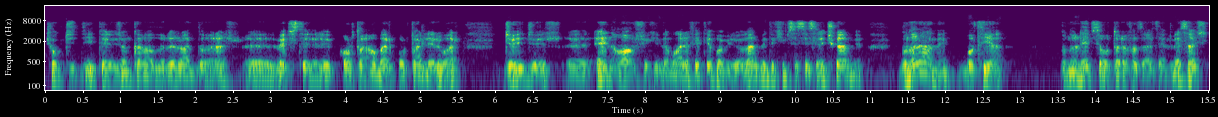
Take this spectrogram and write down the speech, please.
çok ciddi televizyon kanalları, radyolar, e, web siteleri, portal, haber portalleri var. Cayır cayır e, en ağır şekilde muhalefet yapabiliyorlar ve de kimse sesini çıkarmıyor. Buna rağmen Batı'ya bunların hepsi o tarafa zaten mesaj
